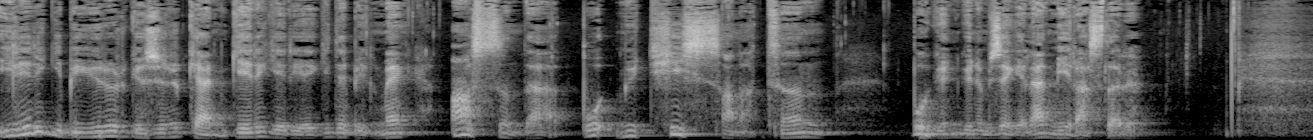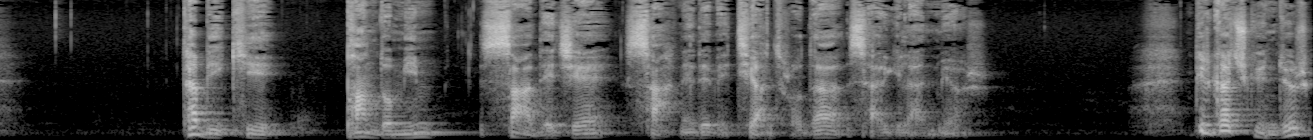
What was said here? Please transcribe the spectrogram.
ileri gibi yürür gözünürken geri geriye gidebilmek aslında bu müthiş sanatın bugün günümüze gelen mirasları. Tabii ki pandomim sadece sahnede ve tiyatroda sergilenmiyor. Birkaç gündür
